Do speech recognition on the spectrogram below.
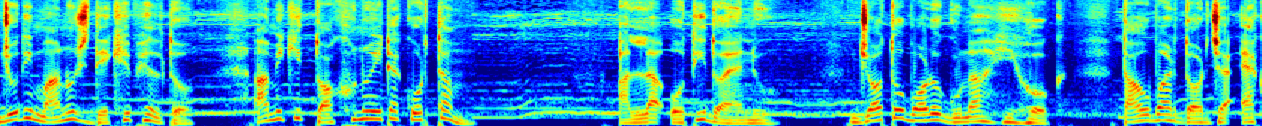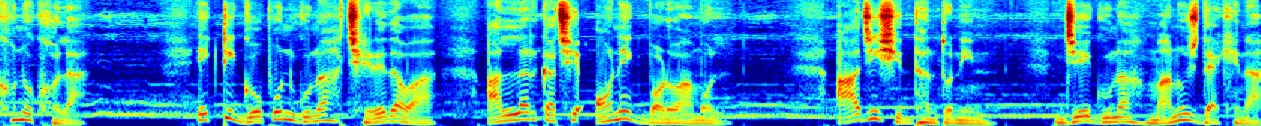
যদি মানুষ দেখে ফেলত, আমি কি তখনও এটা করতাম? আল্লাহ অতি দয়ানু যত বড় গুনাহই হোক, তাওবার দরজা এখনও খোলা। একটি গোপন গুনাহ ছেড়ে দেওয়া আল্লাহর কাছে অনেক বড় আমল। আজই সিদ্ধান্ত নিন, যে গুনাহ মানুষ দেখে না,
